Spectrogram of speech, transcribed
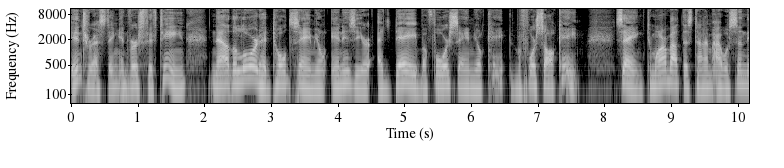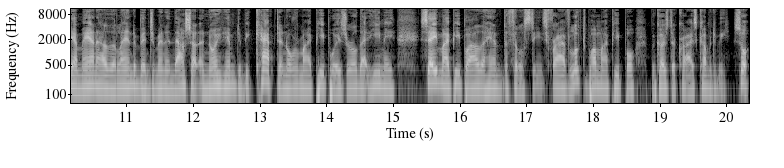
interesting. In verse 15 now the lord had told samuel in his ear a day before samuel came before saul came saying tomorrow about this time i will send thee a man out of the land of benjamin and thou shalt anoint him to be captain over my people israel that he may save my people out of the hand of the philistines. For i have looked upon my people because their cry is coming to me so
